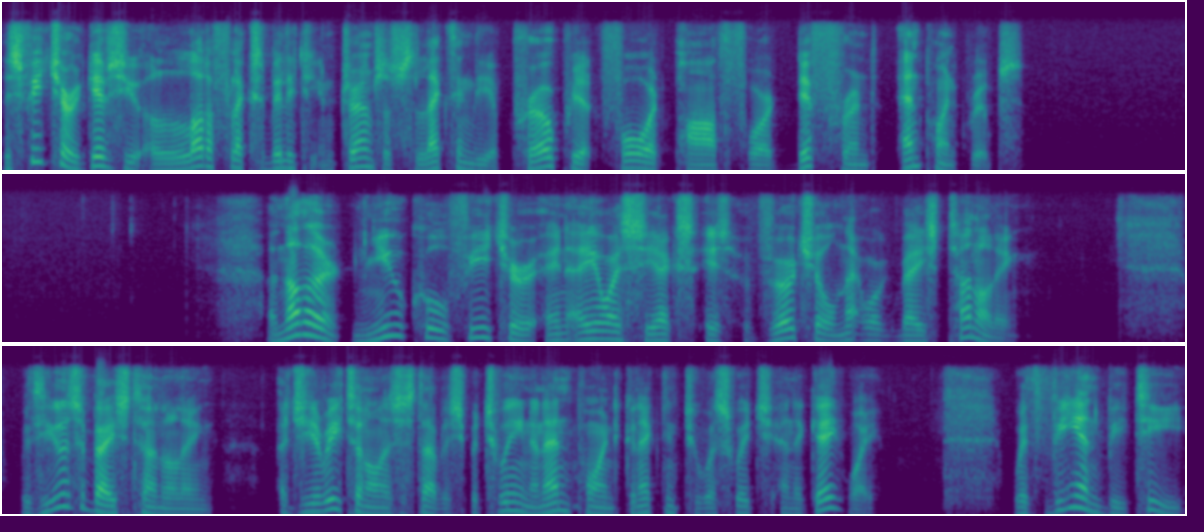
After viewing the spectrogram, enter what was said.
This feature gives you a lot of flexibility in terms of selecting the appropriate forward path for different endpoint groups. Another new cool feature in AOS CX is virtual network-based tunneling. With user-based tunneling, a GRE tunnel is established between an endpoint connecting to a switch and a gateway. With VNBT,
